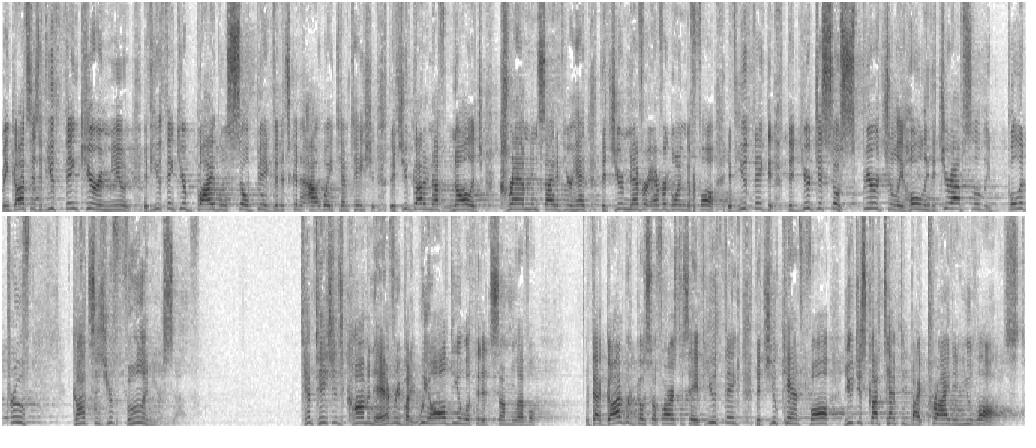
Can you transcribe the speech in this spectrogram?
I mean, God says if you think you're immune, if you think your Bible's so big that it's going to outweigh temptation, that you've got enough knowledge crammed inside of your head that you're never ever going to fall, if you think that, that you're just so spiritually holy that you're absolutely bulletproof, God says you're fooling yourself. Temptation's common to everybody. We all deal with it at some level. In fact, God would go so far as to say if you think that you can't fall, you just got tempted by pride and you lost.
